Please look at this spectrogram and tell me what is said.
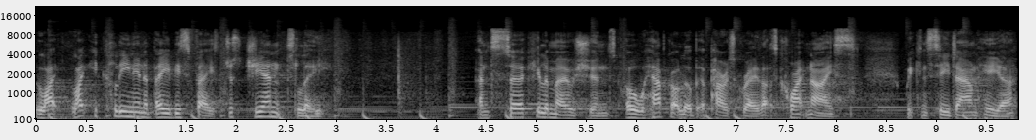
like, like you're cleaning a baby's face, just gently and circular motions. Oh, we have got a little bit of Paris grey, that's quite nice. We can see down here.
